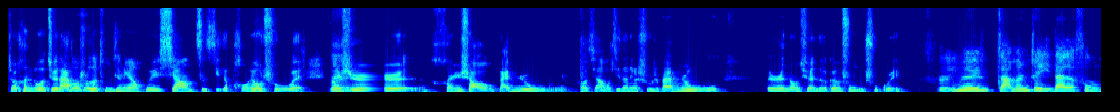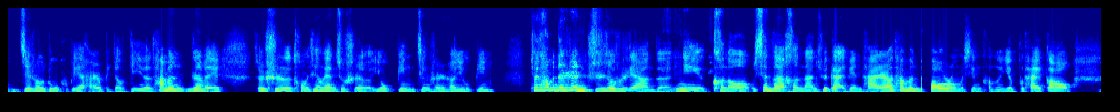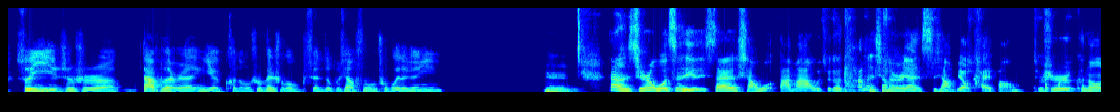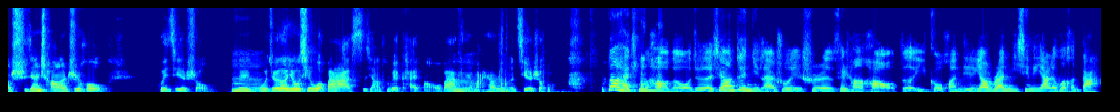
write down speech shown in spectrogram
就很多绝大多数的同性恋会向自己的朋友出柜，但是很少百分之五，好像我记得那个数是百分之五。的人能选择跟父母出轨，是因为咱们这一代的父母接受度普遍还是比较低的。他们认为就是同性恋就是有病，精神上有病，就他们的认知就是这样的。你可能现在很难去改变他，然后他们包容性可能也不太高，所以就是大部分人也可能是为什么选择不向父母出柜的原因。嗯，但其实我自己在想，我爸妈，我觉得他们相对而言思想比较开放，就是可能时间长了之后会接受。所以我觉得，尤其我爸思想特别开放，我爸肯定马上就能接受。那还挺好的，我觉得这样对你来说也是非常好的一个环境，要不然你心理压力会很大。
